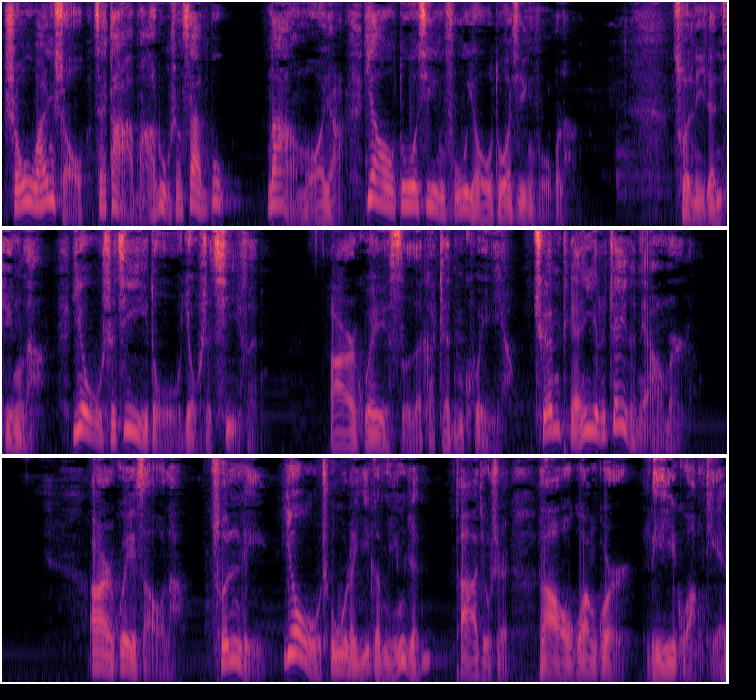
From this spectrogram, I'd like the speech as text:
手挽手在大马路上散步，那模样要多幸福有多幸福了。村里人听了，又是嫉妒又是气愤。二贵死的可真亏呀，全便宜了这个娘们了。二贵走了，村里又出了一个名人。他就是老光棍李广田。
